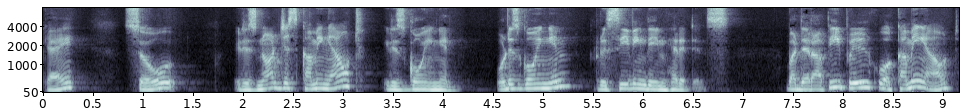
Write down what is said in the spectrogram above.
Okay? So it is not just coming out, it is going in. What is going in? Receiving the inheritance. But there are people who are coming out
